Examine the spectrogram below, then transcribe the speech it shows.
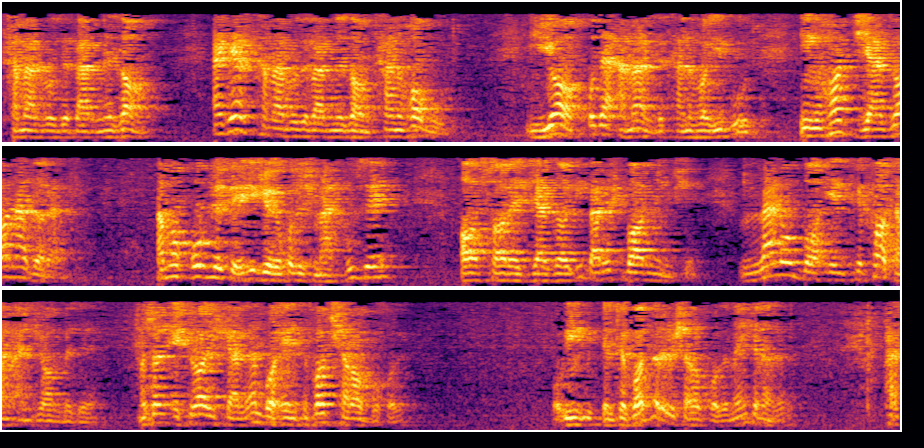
تمرد بر نظام. اگر تمرد بر نظام تنها بود یا خود عمل به تنهایی بود اینها جزا ندارند. اما قبل فعلی جای خودش محفوظه آثار جزایی براش بار نمیشه. ولو با التفات هم انجام بده. مثلا اکراهش کردن با التفات شراب بخوره. خب این التفات داره به شراب خورده نه اینکه نداره. پس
